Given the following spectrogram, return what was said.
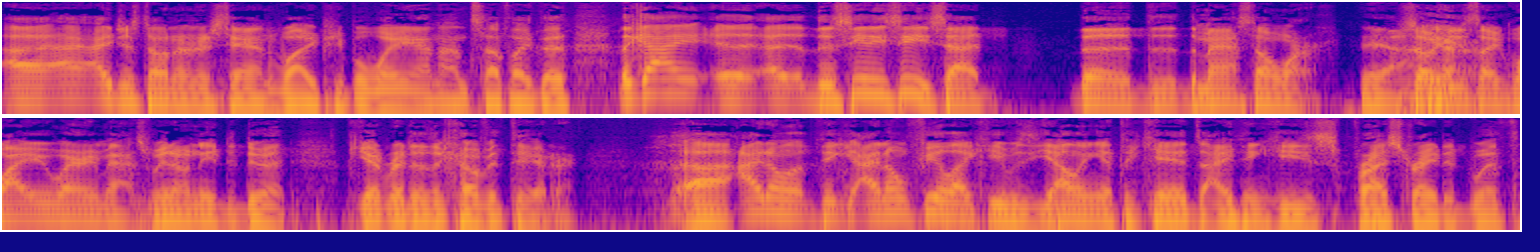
I, I- I just don't understand why people weigh in on stuff like this. The guy, uh, uh, the CDC said the, the the masks don't work. Yeah. So Yeah. he's like, "Why are you wearing masks? We don't need to do it. Get rid of the COVID theater." Uh, I don't think I don't feel like he was yelling at the kids. I think he's frustrated with.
